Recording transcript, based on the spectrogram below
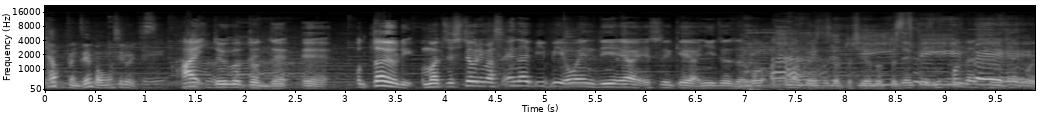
100分全部面白いです。はい、ということで、えーお便りお待ちしております。NIPPONDAISKI2005 アットマーク F.CO.JP 日本大好きの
